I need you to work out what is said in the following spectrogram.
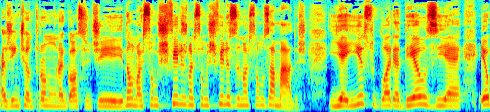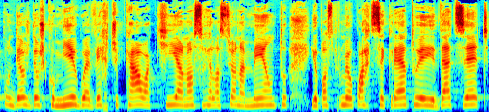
a gente entrou num negócio de não, nós somos filhos, nós somos filhos e nós somos amados. E é isso, glória a Deus, e é eu com Deus, Deus comigo, é vertical aqui, é o nosso relacionamento, e eu posso pro meu quarto secreto e that's it,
